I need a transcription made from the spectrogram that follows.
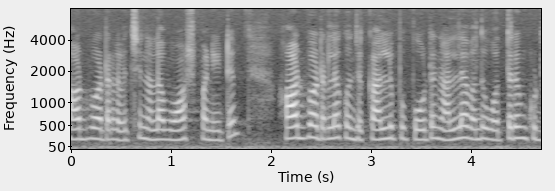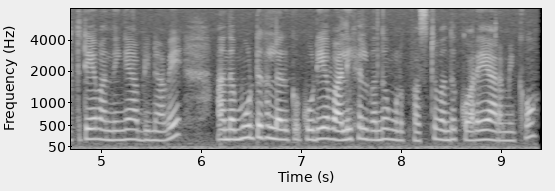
ஹாட் வாட்டரை வச்சு நல்லா வாஷ் பண்ணிவிட்டு ஹாட் வாட்டரில் கொஞ்சம் கல்லுப்பு போட்டு நல்லா வந்து ஒத்தரம் கொடுத்துட்டே வந்தீங்க அப்படின்னாவே அந்த மூட்டுகளில் இருக்கக்கூடிய வலிகள் வந்து உங்களுக்கு ஃபஸ்ட்டு வந்து குறைய ஆரம்பிக்கும்.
